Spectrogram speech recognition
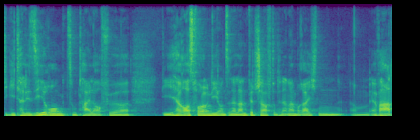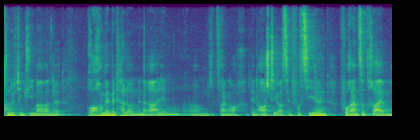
Digitalisierung, zum Teil auch für die Herausforderungen, die uns in der Landwirtschaft und in anderen Bereichen ähm, erwarten durch den Klimawandel, brauchen wir Metalle und Mineralien, um sozusagen auch den Ausstieg aus den Fossilen voranzutreiben.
